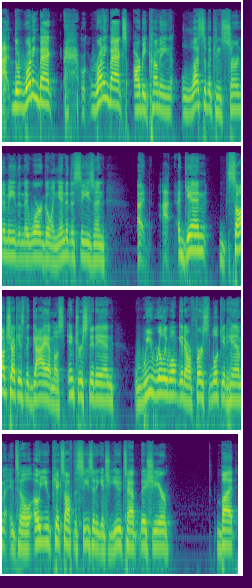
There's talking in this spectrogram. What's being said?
I, the running back running backs are becoming less of a concern to me than they were going into the season. I, again, Sawchuk is the guy I'm most interested in. We really won't get our first look at him until OU kicks off the season against UTEP this year. But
